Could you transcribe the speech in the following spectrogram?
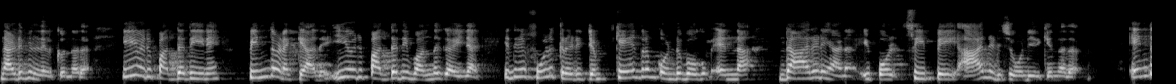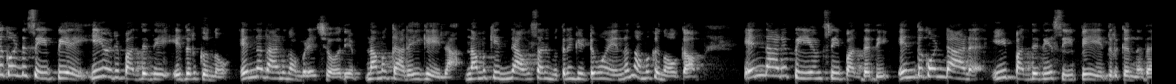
നടുവിൽ നിൽക്കുന്നത്. ഈ ഒരു പദ്ധതിയെ പിന്തുണയ്ക്കാതെ ഈ ഒരു പദ്ധതി വന്നു കഴിഞ്ഞാൽ ഇതിന് ഫുൾ ക്രെഡിറ്റും കേന്ദ്രം കൊണ്ടുപോകും എന്ന ധാരണയാണ് ഇപ്പോൾ സി പി ഐ ആനടിച്ചുകൊണ്ടിരിക്കുന്നത് എന്തുകൊണ്ട് സി പി ഐ ഈ ഒരു പദ്ധതി എതിർക്കുന്നു എന്നതാണ് നമ്മുടെ ചോദ്യം. നമുക്കറിയുകയില്ല. നമുക്ക് ഇതിന്റെ അവസാനം ഉത്തരം കിട്ടുമോ എന്ന് നമുക്ക് നോക്കാം. എന്താണ് പി എം ശ്രീ പദ്ധതി? എന്തുകൊണ്ടാണ് ഈ പദ്ധതി സി പി ഐ എതിർക്കുന്നത്?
